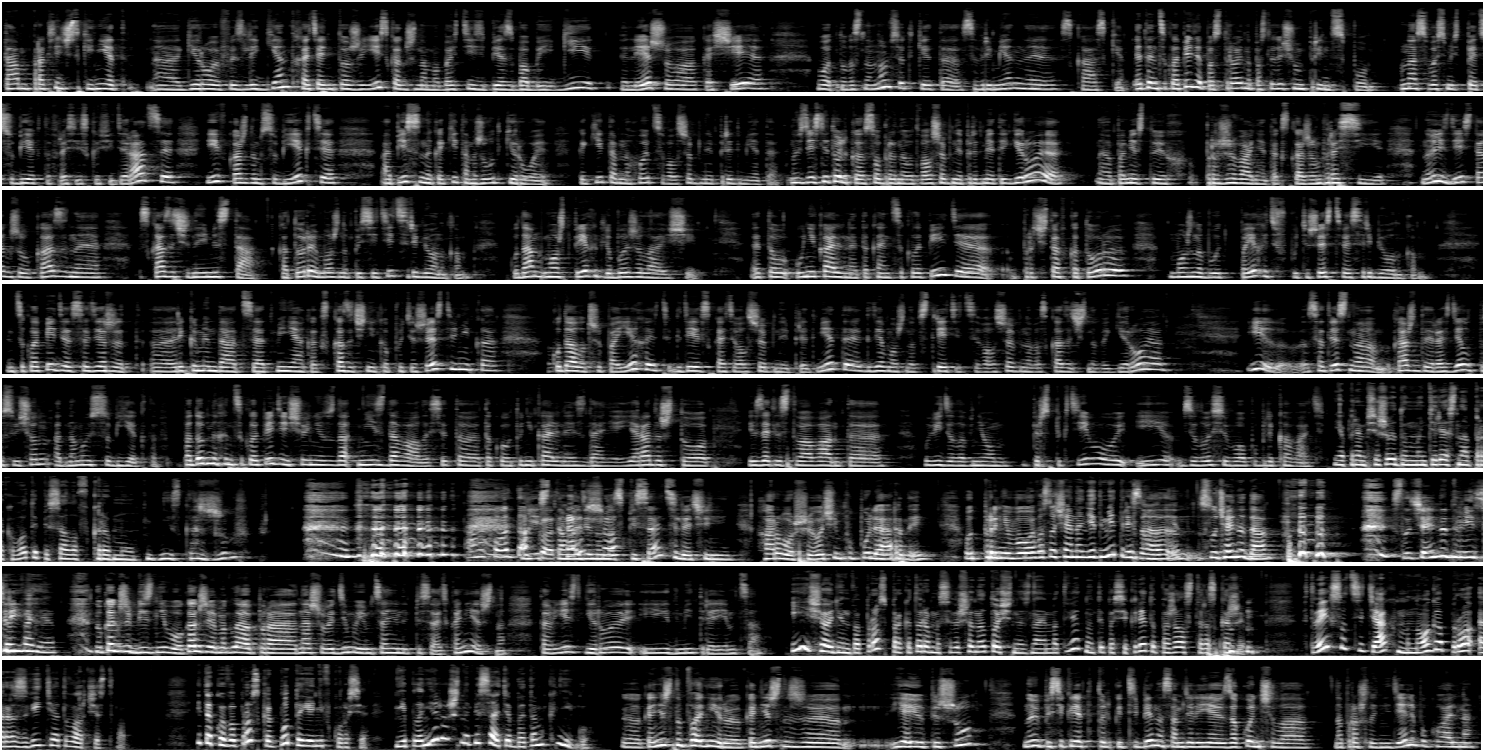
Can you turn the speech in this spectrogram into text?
там практически нет э, героев из легенд, хотя они тоже есть. Как же нам обойтись без Бабы Яги, Лешего, Кощея? Вот, но в основном все-таки это современные сказки. Эта энциклопедия построена по следующему принципу. У нас 85 субъектов Российской Федерации, и в каждом субъекте описаны, какие там живут герои, какие там находятся волшебные предметы. Но здесь не только собраны вот волшебные предметы и герои, Э, по месту их проживания, так скажем, в России. Но и здесь также указаны сказочные места, которые можно посетить с ребенком, куда может приехать любой желающий. Это уникальная такая энциклопедия, прочитав которую можно будет поехать в путешествие с ребенком. Энциклопедия содержит э, рекомендации от меня как сказочника-путешественника куда лучше поехать, где искать волшебные предметы, где можно встретить волшебного сказочного героя. И, соответственно, каждый раздел посвящен одному из субъектов. Подобных энциклопедий еще не, не издавалось. Это такое вот уникальное издание. Я рада, что издательство «Аванта» увидела в нем перспективу и взялось его опубликовать. Я прям сижу и думаю, интересно, а про кого ты писала в Крыму? Не скажу. А, вот так Есть вот. там Хорошо. один у нас писатель очень хороший, очень популярный. Вот про него... Его случайно не Дмитрий зовут? А, случайно, да. Случайно Дмитрий. понятно. Ну как же без него? Как же я могла про нашего Диму Емца не написать? Конечно, там есть герои и Дмитрия Емца. И еще один вопрос, про который мы совершенно точно знаем ответ, но ты по секрету, пожалуйста, расскажи. В твоих соцсетях много про развитие творчества. И такой вопрос, как будто я не в курсе. Не планируешь написать об этом книгу? Э, Конечно, планирую. Конечно же, я ее пишу. Ну и по секрету только тебе. На самом деле я ее закончила на прошлой неделе буквально.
